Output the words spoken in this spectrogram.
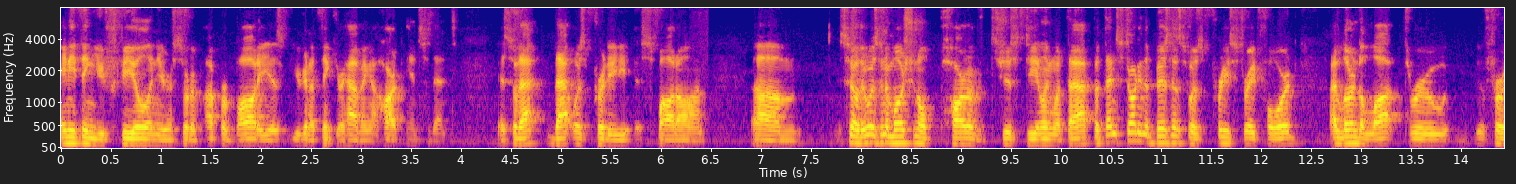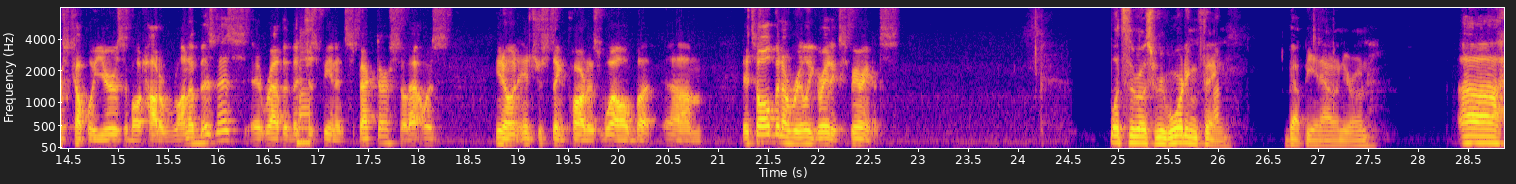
anything you feel in your sort of upper body is you're going to think you're having a heart incident. And so that that was pretty spot on. Um, so there was an emotional part of just dealing with that. But then starting the business was pretty straightforward. I learned a lot through the first couple of years about how to run a business eh, rather than just be an inspector. So that was, you know, an interesting part as well. But um, it's all been a really great experience. What's the most rewarding thing about being out on your own? Uh,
